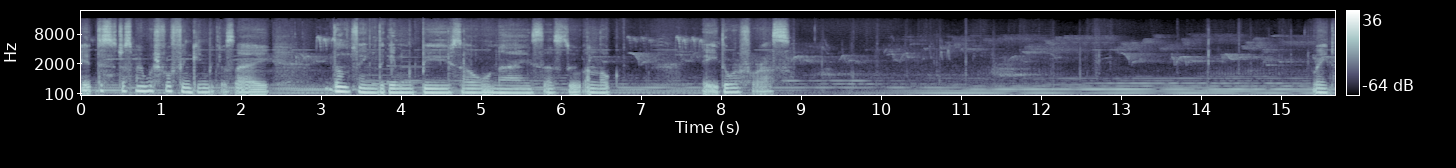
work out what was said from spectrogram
It, this is just my wishful thinking because I don't think the game would be so nice as to unlock a door for us. Wait.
